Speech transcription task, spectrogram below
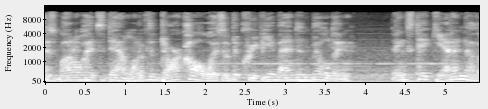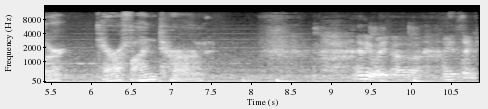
As Bono heads down one of the dark hallways of the creepy abandoned building, things take yet another terrifying turn. Anyway, uh, I think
